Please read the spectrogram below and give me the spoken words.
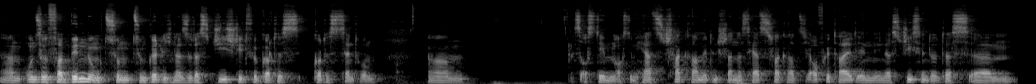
ähm, unsere Verbindung zum, zum Göttlichen. Also das G steht für Gottes, Gotteszentrum. Ähm, ist aus dem, aus dem Herzchakra mit entstanden. Das Herzchakra hat sich aufgeteilt in, in das G-Center das, ähm,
